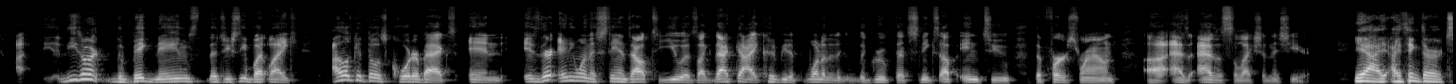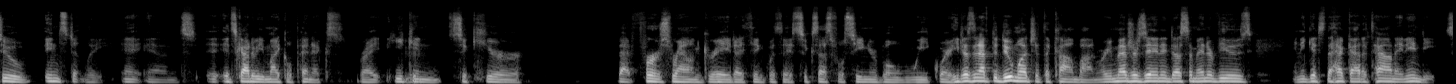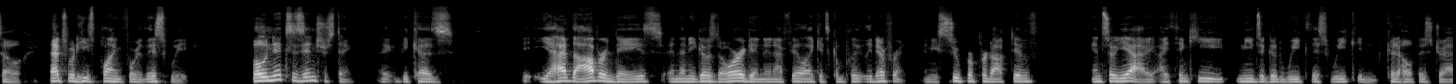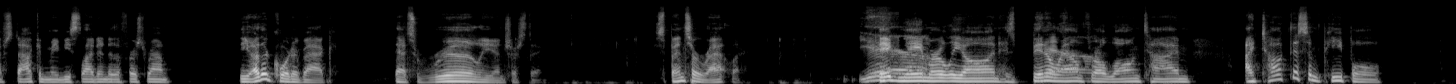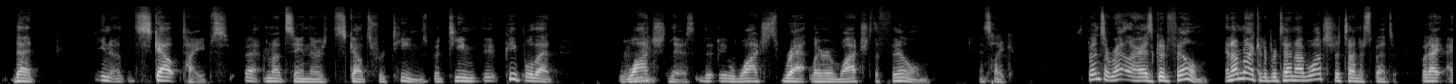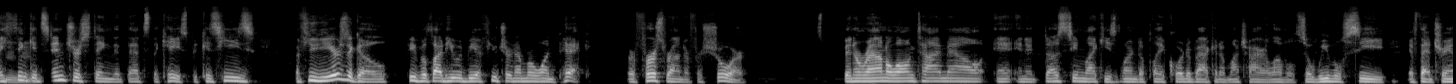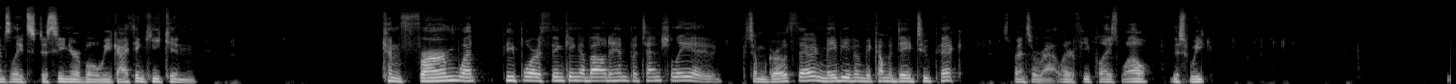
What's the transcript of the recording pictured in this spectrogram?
these aren't the big names that you see but like I look at those quarterbacks, and is there anyone that stands out to you as like that guy could be the, one of the, the group that sneaks up into the first round uh, as as a selection this year? Yeah, I, I think there are two instantly, and, it's got to be Michael Penix, right? He mm-hmm. can secure that first round grade, I think, with a successful Senior Bowl week where he doesn't have to do much at the combine, where he measures in and does some interviews, and he gets the heck out of town in Indy. So that's what he's playing for this week. Bo Nix is interesting Eh, because you have the Auburn days and then he goes to Oregon and I feel like it's completely different and he's super productive. And so, yeah, I, I, think he needs a good week this week and could help his draft stock and maybe slide into the first round. The other quarterback that's really interesting, Spencer Rattler. Yeah. Big name early on, has been yeah. around for a long time. I talked to some people that you know scout types uh, i'm not saying they're scouts for teams but team uh, people that mm-hmm. watch this that uh, watched rattler and watched the film it's like spencer rattler has good film and i'm not going to pretend i've watched a ton of spencer but i, I mm-hmm. think it's interesting that that's the case because he's a few years ago people thought he would be a future number one pick or first rounder for sure been around a long time now, and, and, it does seem like he's learned to play quarterback at a much higher level. So we will see if that translates to Senior Bowl week. I think he can confirm what people are thinking about him potentially, uh, some growth there, and maybe even become a day two pick. Spencer Rattler, if he plays well this week.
